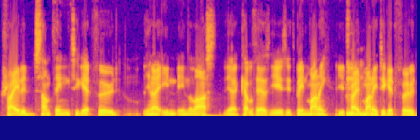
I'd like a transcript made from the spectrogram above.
traded something to get food. You know, in, in the last yeah, couple of thousand years, it's been money. You hmm. trade money to get food.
